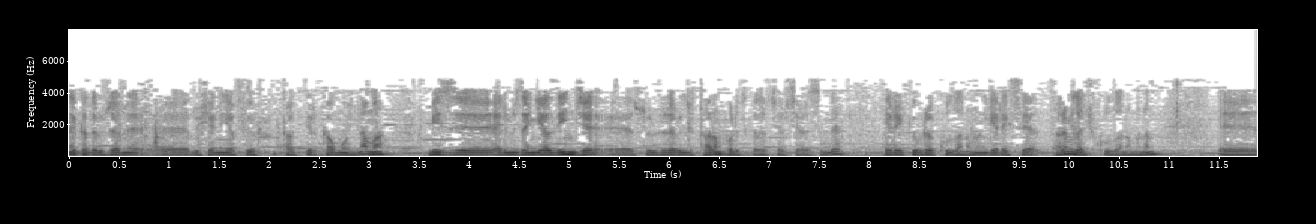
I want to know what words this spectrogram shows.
ne kadar üzerine e, düşeni yapıyor takdir kamuoyunun ama biz e, elimizden geldiğince e, sürdürülebilir tarım politikaları çerçevesinde gerek gübre kullanımının gerekse tarım ilacı kullanımının e,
